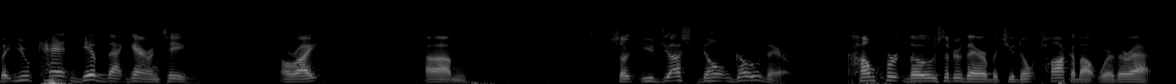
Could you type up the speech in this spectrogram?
but you can't give that guarantee. All right? Um, so you just don't go there. Comfort those that are there, but you don't talk about where they're at.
